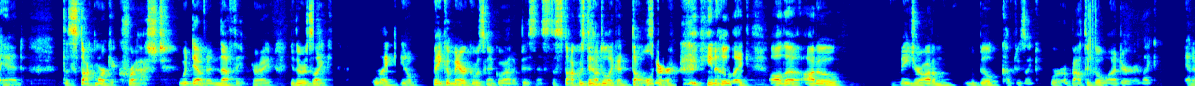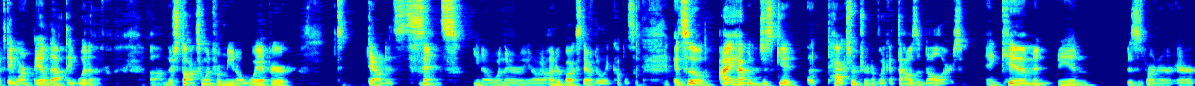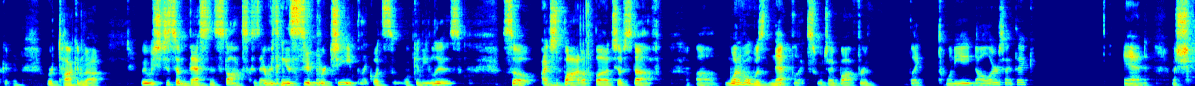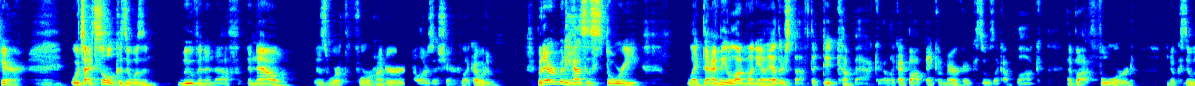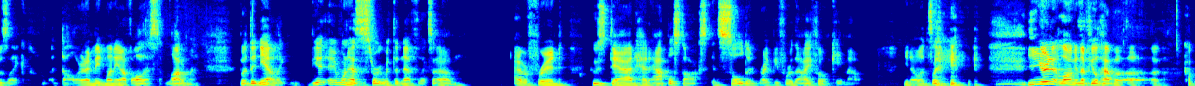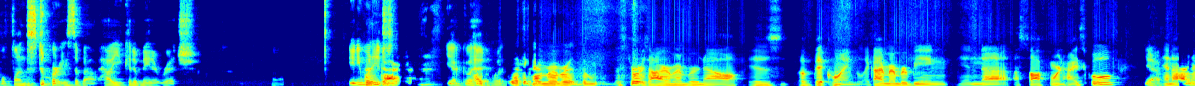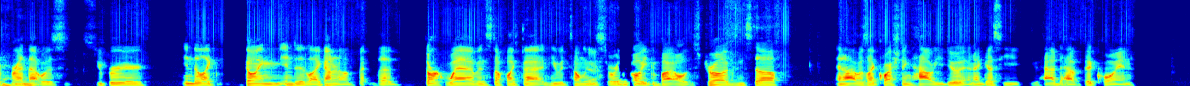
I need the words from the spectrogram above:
and the stock market crashed, went down to nothing. Right? There was like, like you know, Bank of America was going to go out of business. The stock was down to like a dollar. You know, like all the auto major automobile companies like were about to go under. Like, and if they weren't bailed out, they would have. Um, their stocks went from you know way up here to, down to cents. You know, when they're you know a hundred bucks down to like a couple cents. And so I happened to just get a tax return of like a thousand dollars. And Kim and me and business partner Eric were talking about we should just invest in stocks because everything is super cheap. Like, what's what can you lose? So I just bought a bunch of stuff. Um, one of them was Netflix, which I bought for like twenty eight dollars, I think, and a share, which I sold because it wasn't moving enough, and now is worth four hundred dollars a share. Like I would have, but everybody has a story like that. I made a lot of money on the other stuff that did come back. Like I bought Bank of America because it was like a buck. I bought Ford, you know, because it was like a dollar, and I made money off all that stuff, a lot of money. But then, yeah, like everyone has the story with the Netflix. Um, I have a friend whose dad had Apple stocks and sold it right before the iPhone came out. You know, it's like you're in it long enough, you'll have a, a, a couple fun stories about how you could have made it rich. I Anyone? Interested? I, Yeah, go ahead. What? I think I remember the the stories I remember now is of Bitcoin. Like I remember being in uh, a sophomore in high school, Yeah, and I had a friend that was super into like going into like I don't know the- dark web and stuff like that, and he would tell me Yeah. these stories like, oh, you can buy all these drugs and stuff, and I was like questioning how you do it, and I guess he you had to have Bitcoin,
